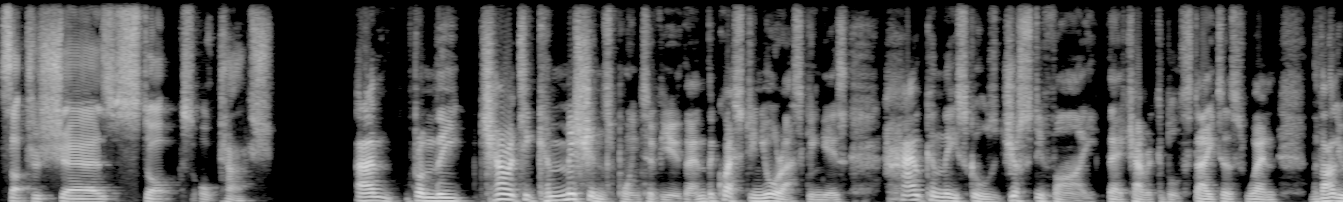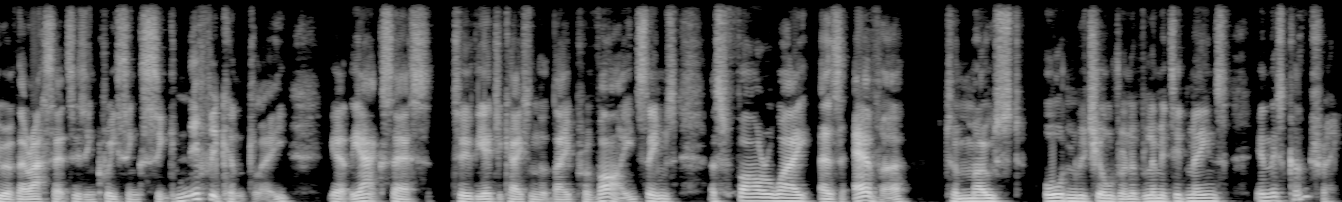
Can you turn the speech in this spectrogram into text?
such as shares, stocks, or cash. And from the charity commission's point of view, then, the question you're asking is how can these schools justify their charitable status when the value of their assets is increasing significantly, yet the access to the education that they provide seems as far away as ever to most ordinary children of limited means in this country?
